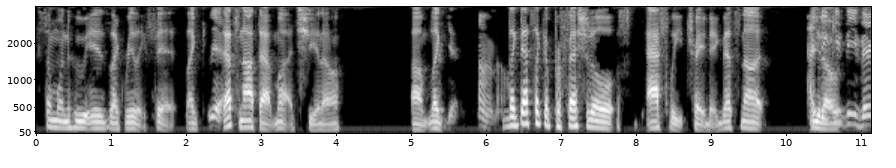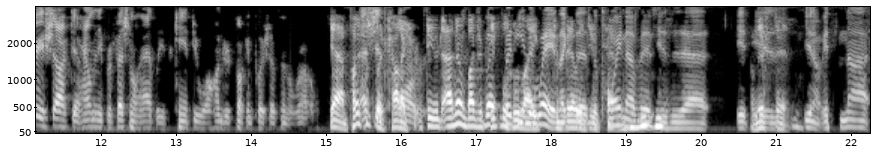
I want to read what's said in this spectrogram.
someone who is like really fit. Like Yeah. that's not that much, you know. Um, like Yes, I don't know. like that's like a professional athlete training. That's not I you think know- you'd be very shocked at how many professional athletes can't do 100 fucking push-ups in a row. Yeah, push ups are kind of dude. I know a bunch of but, people but who either like way, can like barely the, do the 10. point of it is that it They're is, fit. you know, it's not.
